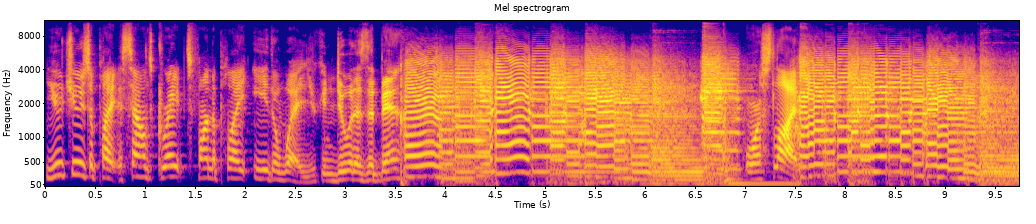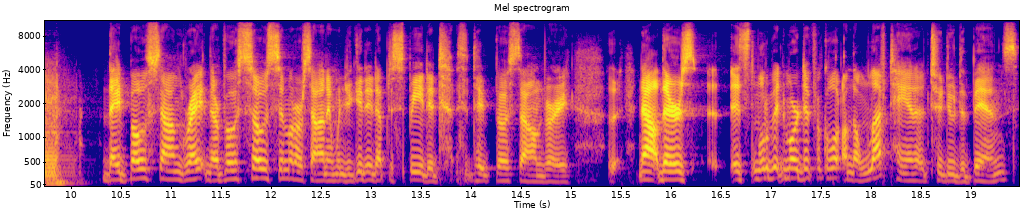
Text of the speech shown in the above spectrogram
you choose to play. It sounds great. It's fun to play either way. You can do it as a bend or a slide. They both sound great, and they're both so similar sounding. When you get it up to speed, it, they both sound very. Now, there's it's a little bit more difficult on the left hand to do the bends.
